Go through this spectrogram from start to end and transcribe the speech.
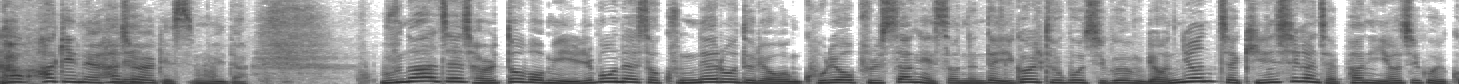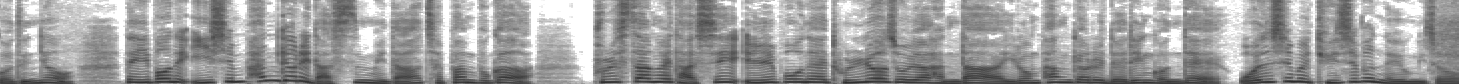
꼭 확인을 네. 하셔야겠습니다. 네. 문화재 절도범이 일본에서 국내로 들여온 고려 불상에 있었는데 이걸 두고 지금 몇 년째 긴 시간 재판이 이어지고 있거든요. 근데 이번에 2심 판결이 났습니다. 재판부가 불상을 다시 일본에 돌려줘야 한다 이런 판결을 내린 건데 원심을 뒤집은 내용이죠.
